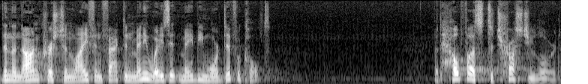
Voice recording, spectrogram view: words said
than the non Christian life. In fact, in many ways, it may be more difficult. But help us to trust you, Lord,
